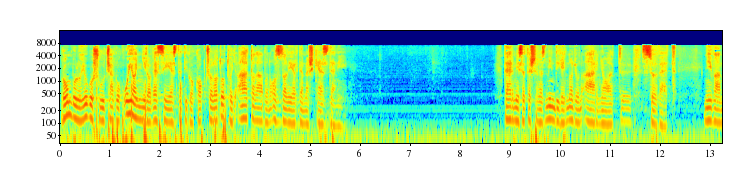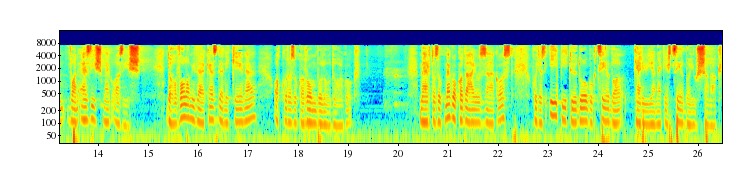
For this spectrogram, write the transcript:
romboló jogosultságok olyannyira veszélyeztetik a kapcsolatot, hogy általában azzal érdemes kezdeni. Természetesen ez mindig egy nagyon árnyalt szövet. Nyilván van ez is, meg az is. De ha valamivel kezdeni kéne, akkor azok a romboló dolgok. Mert azok megakadályozzák azt, hogy az építő dolgok célba kerüljenek és célba jussanak.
